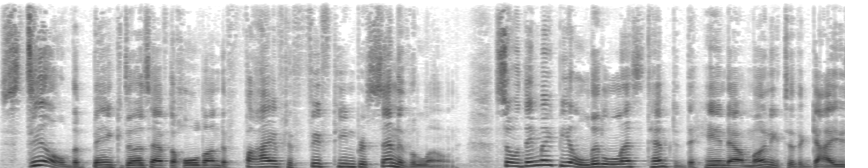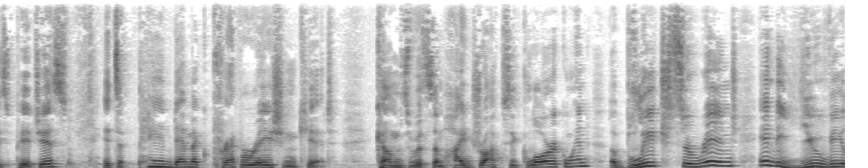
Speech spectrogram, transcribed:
Still, the bank does have to hold on to 5 to 15% of the loan, so they might be a little less tempted to hand out money to the guy whose pitches. It's a pandemic preparation kit Comes with some hydroxychloroquine, a bleach syringe, and a UV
